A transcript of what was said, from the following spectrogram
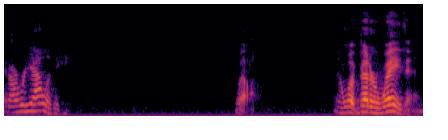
at our reality. Well, and what better way then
